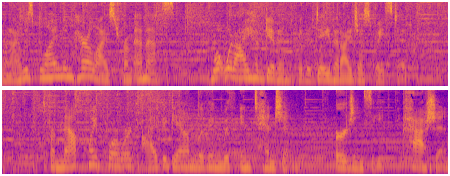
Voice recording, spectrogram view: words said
when I was blind and paralyzed from MS? What would I have given for the day that I just wasted? From that point forward, I began living with intention, urgency, passion,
